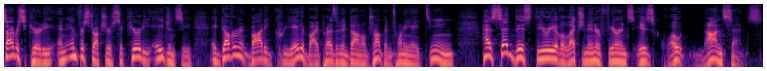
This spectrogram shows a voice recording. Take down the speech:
Cybersecurity and Infrastructure Security Agency, a government body created by President Donald Trump in 2018, has said this theory of election interference is, quote, nonsense.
